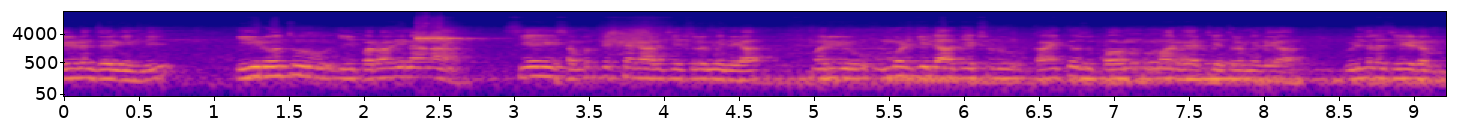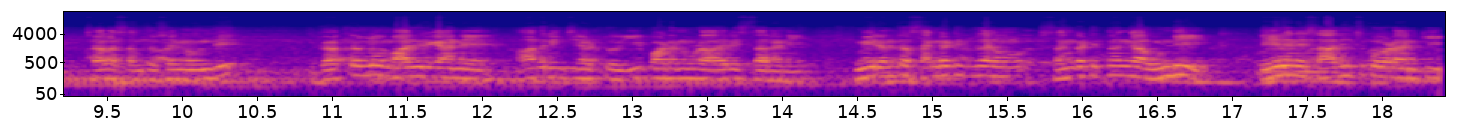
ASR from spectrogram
చేయడం జరిగింది. ఈరోజు ఈ పర్వదినాన సిఐ సంపత్కృష్ణ గారి చేతుల మీదుగా మరియు ఉమ్మడి జిల్లా అధ్యక్షుడు కాగితోజు పవన్ కుమార్ గారి చేతుల మీదుగా విడుదల చేయడం చాలా సంతోషంగా ఉంది. గతంలో మాదిరిగానే ఆదరించినట్టు ఈ పాటను కూడా ఆదరిస్తానని మీరంతా సంఘటిత సంఘటితంగా ఉండి ఏదైనా సాధించుకోవడానికి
